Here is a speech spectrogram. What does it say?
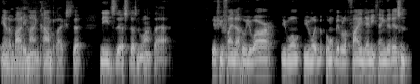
in a body mind complex that needs this, doesn't want that. If you find out who you are, you won't you won't be able to find anything that isn't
